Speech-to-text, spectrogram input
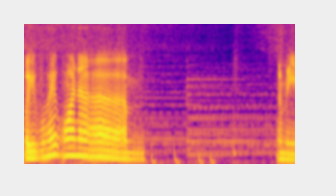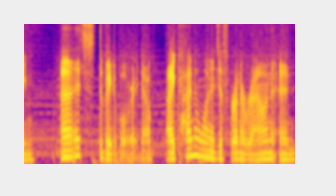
we might wanna um I mean uh, it's debatable right now. I kind of want to just run around and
